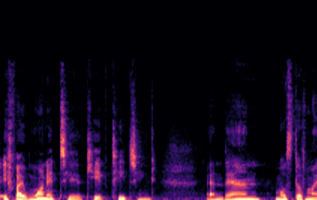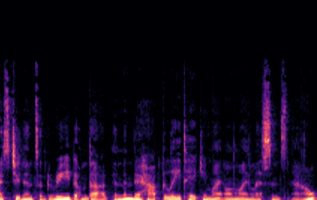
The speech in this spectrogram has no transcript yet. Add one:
if I wanted to keep teaching and then most of my students agreed on that and then they're happily taking my online lessons now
